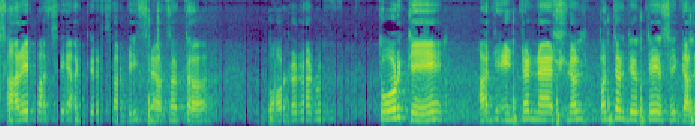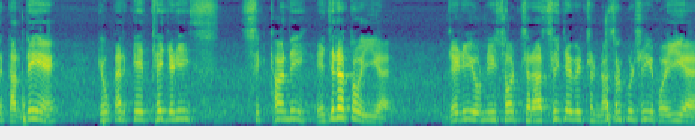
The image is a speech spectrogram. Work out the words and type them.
ਸਾਰੇ ਪਾਸੇ ਅੱਜ ਸਾਡੀ ਸਿਆਸਤ ਬਾਰਡਰਾਂ ਨੂੰ ਤੋੜ ਕੇ ਅੱਜ ਇੰਟਰਨੈਸ਼ਨਲ ਪੱਧਰ ਦੇ ਉੱਤੇ ਅਸੀਂ ਗੱਲ ਕਰਦੇ ਹਾਂ, ਕਿਉਂ ਕਰਕੇ ਇੱਥੇ ਜਿਹੜੀ ਸਿੱਖਾਂ ਦੀ ਹਿਜਰਤ ਹੋਈ ਹੈ, ਜਿਹੜੀ 1984 ਦੇ ਵਿੱਚ ਨਸਲਕੁਸ਼ੀ ਹੋਈ ਹੈ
